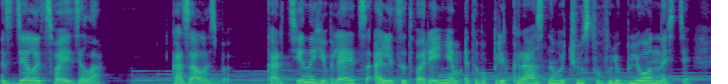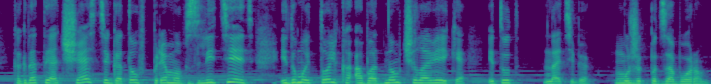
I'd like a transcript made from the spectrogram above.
сделать свои дела. Казалось бы, Картина является олицетворением этого прекрасного чувства влюбленности, когда ты от счастья готов прямо взлететь и думать только об одном человеке, и тут на тебе, мужик под забором.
